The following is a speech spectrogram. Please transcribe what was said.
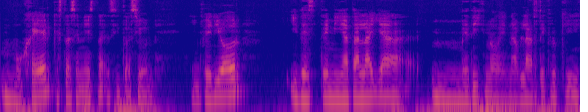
mujer que estás en esta situación inferior y desde mi atalaya me digno en hablarte. Creo que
